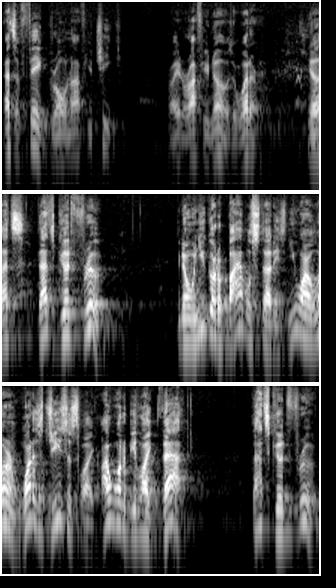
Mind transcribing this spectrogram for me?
That's a fig growing off your cheek, right? Or off your nose or whatever. You know, that's that's good fruit. You know, when you go to Bible studies and you want to learn what is Jesus like? I want to be like that. That's good fruit.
